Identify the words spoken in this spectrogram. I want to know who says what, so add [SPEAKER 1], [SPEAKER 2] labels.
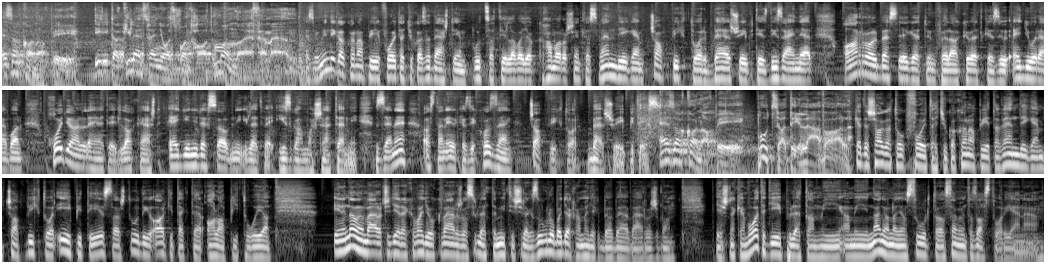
[SPEAKER 1] Ez a kanapé. Itt a 98.6 Manna FM-en.
[SPEAKER 2] Ez még mindig a kanapé, folytatjuk az adást, én Puc Attila vagyok, hamarosan itt lesz vendégem, Csap Viktor, belső építész designer. Arról beszélgetünk vele a következő egy órában, hogyan lehet egy lakást egyénire szabni, illetve izgalmassá tenni. Zene, aztán érkezik hozzánk Csap Viktor, belső építész.
[SPEAKER 1] Ez a kanapé. Puc Attilával.
[SPEAKER 2] Kedves hallgatók, folytatjuk a kanapét. A vendégem Csap Viktor, építész, a stúdió architekter alapítója. Én egy nagyon városi gyerek vagyok, városban születtem, itt is Zuglóba, gyakran megyek be a belvárosba. És nekem volt egy épület, ami, ami nagyon-nagyon szúrta a szemönt az Asztóriánál.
